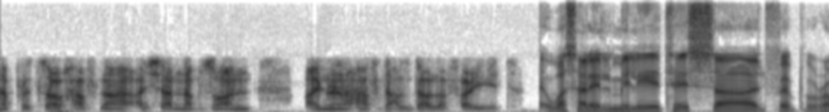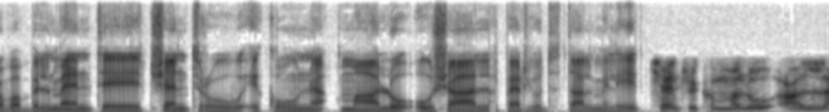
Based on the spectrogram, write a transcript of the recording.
napprezzaw ħafna għax għandna bżonn għajnuna ħafna għal dawn l-affarijiet. Wasal il-miliet issa probabilment ċentru ikun malu u xal perjud tal-Milied. Ċentru jkun magħluq għal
